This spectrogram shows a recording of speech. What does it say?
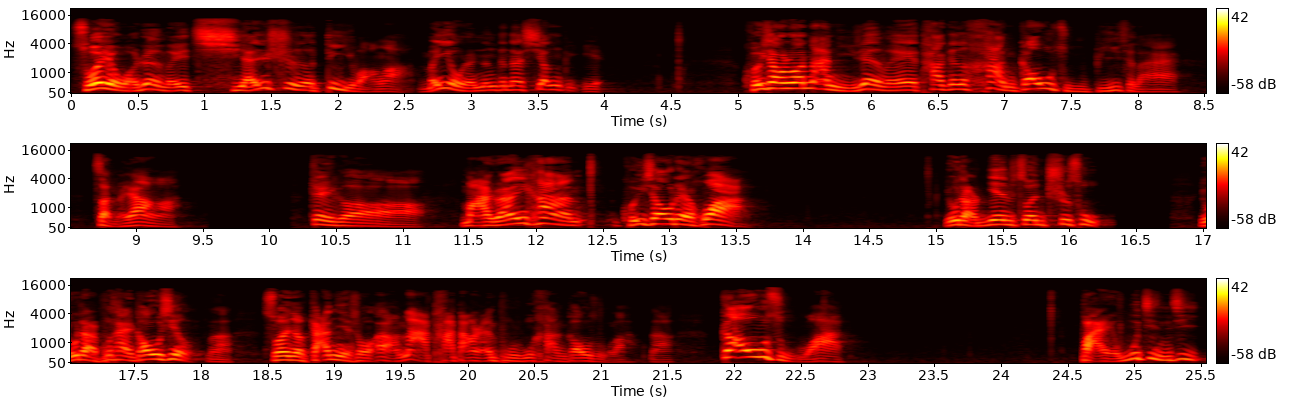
所以我认为前世的帝王啊，没有人能跟他相比。奎霄说：“那你认为他跟汉高祖比起来怎么样啊？”这个马原一看奎霄这话，有点拈酸吃醋，有点不太高兴啊，所以就赶紧说：“哎呀，那他当然不如汉高祖了。啊，高祖啊，百无禁忌，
